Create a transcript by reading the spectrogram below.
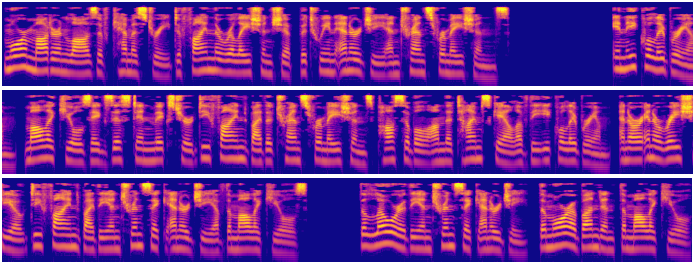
More modern laws of chemistry define the relationship between energy and transformations. In equilibrium, molecules exist in mixture defined by the transformations possible on the timescale of the equilibrium, and are in a ratio defined by the intrinsic energy of the molecules. The lower the intrinsic energy, the more abundant the molecule.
